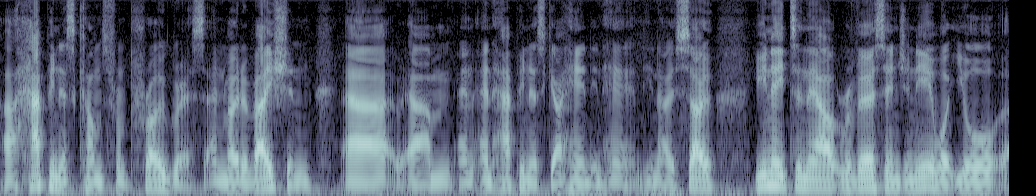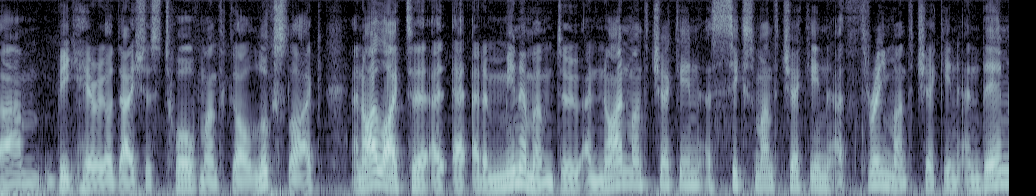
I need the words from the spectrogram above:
uh, happiness comes from progress and motivation uh, um, and, and happiness go hand in hand you know so you need to now reverse engineer what your um, big, hairy, audacious 12 month goal looks like. And I like to, at, at a minimum, do a nine month check in, a six month check in, a three month check in, and then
